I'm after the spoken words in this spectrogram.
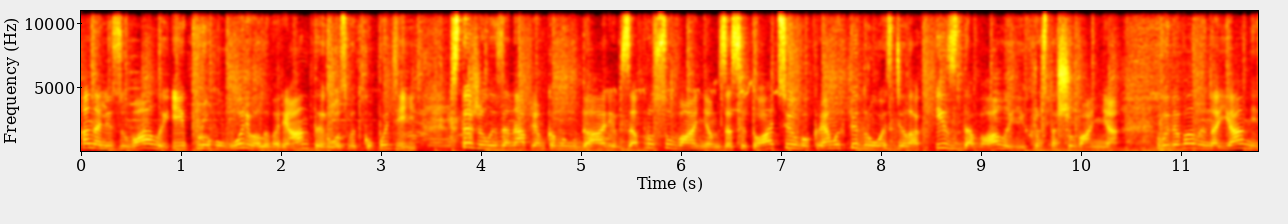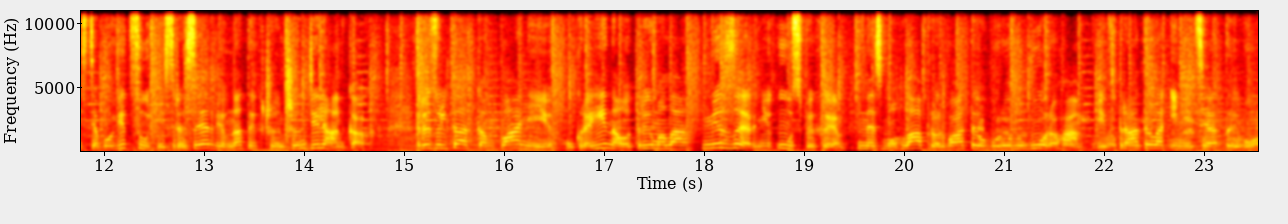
аналізували і проговорювали варіанти розвитку подій, стежили за напрямками ударів, за просуванням, за ситуацією в окремих підрозділах і здавали їх розташування, видавали наявність або відсутність резервів на тих чи інших ділянках. Результат кампанії Україна отримала мізерні успіхи, не змогла прорвати оборону ворога і втратила ініціативу.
